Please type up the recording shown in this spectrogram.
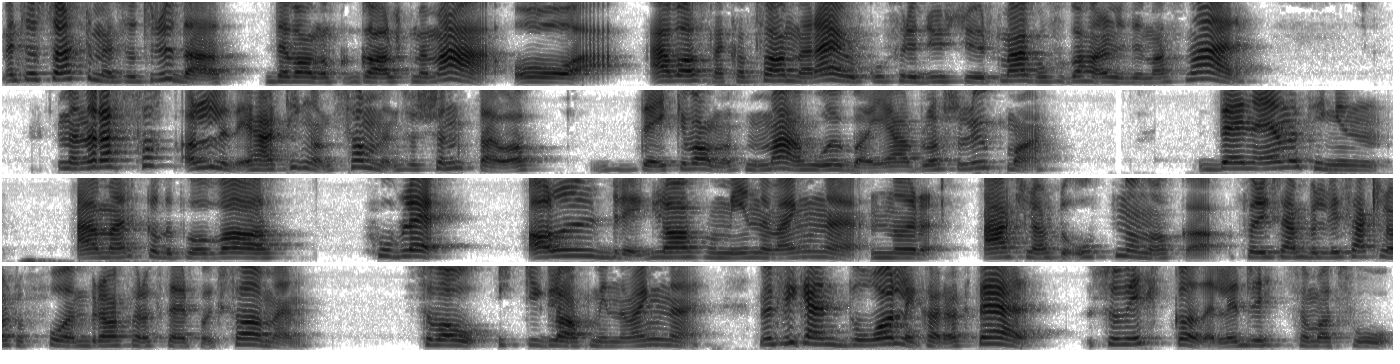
Men til å starte med så trodde jeg at det var noe galt med meg, og jeg var sånn Hva faen har jeg gjort? Hvorfor er du sur på meg? Hvorfor behandler du meg sånn her? Men når jeg satte alle de her tingene sammen, så skjønte jeg jo at det ikke var noe med meg, hun er bare jævla sjalu på meg. Den ene tingen jeg merka det på, var at hun ble aldri glad på mine vegne når jeg klarte å oppnå noe. Eksempel, hvis jeg klarte å få en bra karakter på eksamen, så var hun ikke glad på mine vegne. Men fikk jeg en dårlig karakter, så virka det legit som at hun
